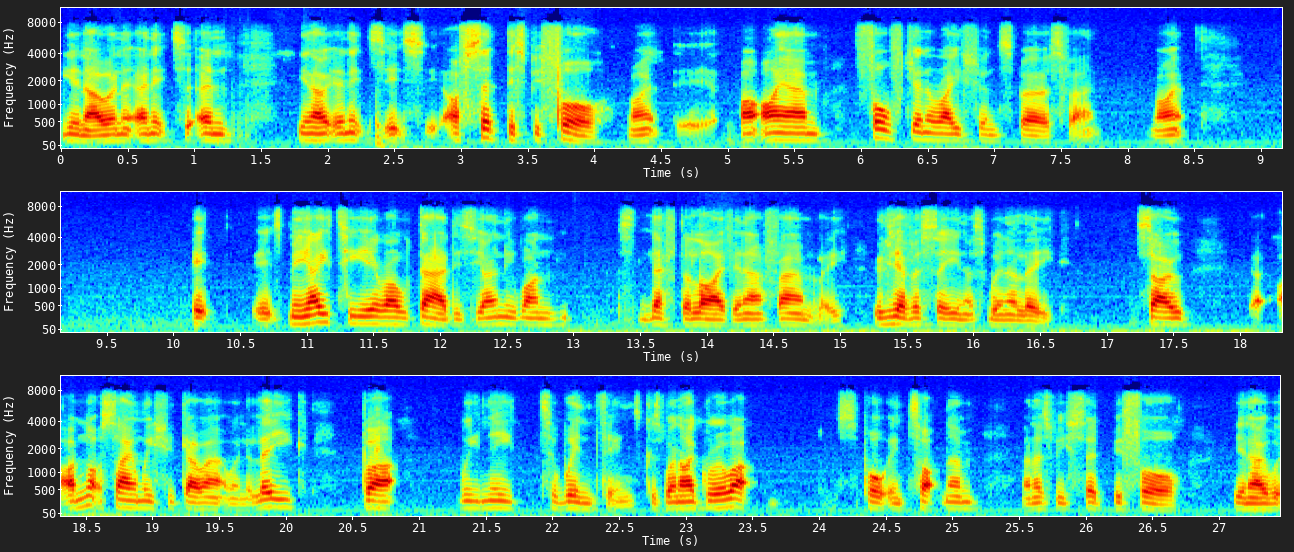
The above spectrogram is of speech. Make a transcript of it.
You know, and and it's and you know, and it's it's. I've said this before, right? I, I am fourth generation Spurs fan, right? It it's me eighty year old dad is the only one left alive in our family who's ever seen us win a league. So I'm not saying we should go out and win a league, but we need to win things because when I grew up supporting Tottenham, and as we said before, you know,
